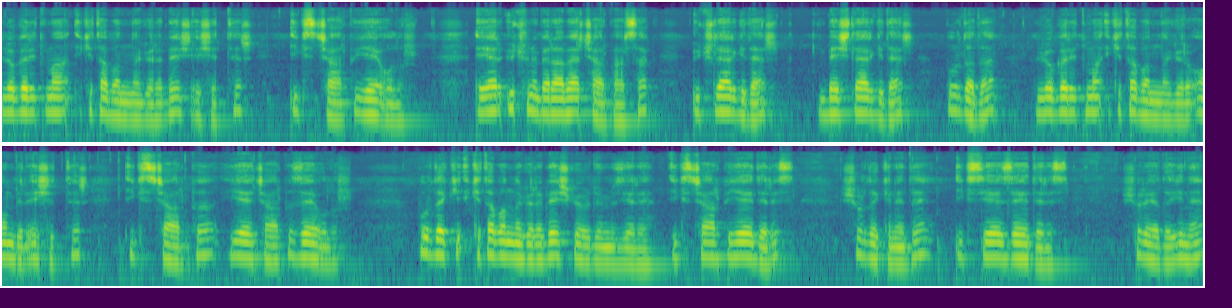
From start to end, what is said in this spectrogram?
Logaritma 2 tabanına göre 5 eşittir. x çarpı y olur. Eğer üçünü beraber çarparsak üçler gider. Beşler gider. Burada da logaritma 2 tabanına göre 11 eşittir. x çarpı y çarpı z olur. Buradaki 2 tabanına göre 5 gördüğümüz yere x çarpı y deriz. Şuradakine de x, y, z deriz. Şuraya da yine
